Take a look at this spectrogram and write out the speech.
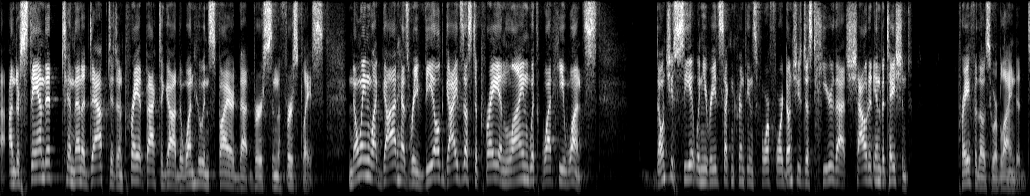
Uh, understand it and then adapt it and pray it back to God, the one who inspired that verse in the first place. Knowing what God has revealed guides us to pray in line with what he wants. Don't you see it when you read 2 Corinthians 4 4? Don't you just hear that shouted invitation? Pray for those who are blinded.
